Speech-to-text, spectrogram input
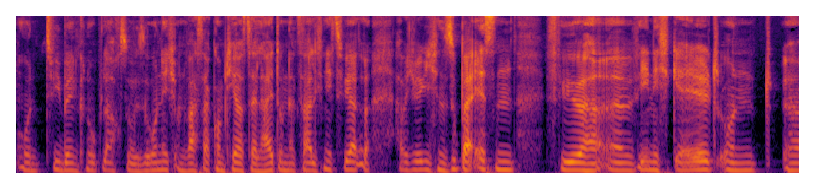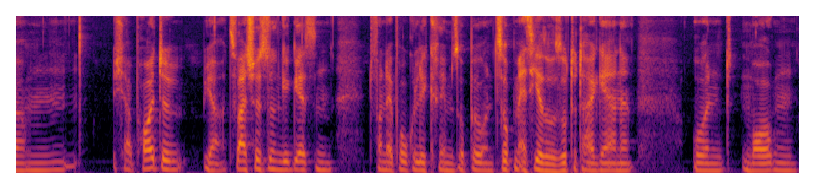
Und Zwiebeln, Knoblauch sowieso nicht. Und Wasser kommt hier aus der Leitung, da zahle ich nichts für. Also habe ich wirklich ein super Essen für äh, wenig Geld. Und ähm, ich habe heute ja zwei Schüsseln gegessen von der Brokkoli-Cremesuppe. Und Suppen esse ich ja sowieso total gerne. Und morgen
